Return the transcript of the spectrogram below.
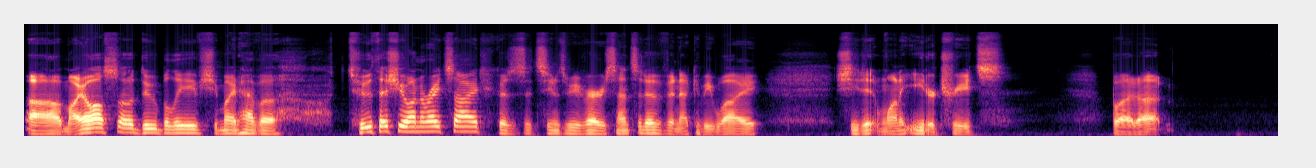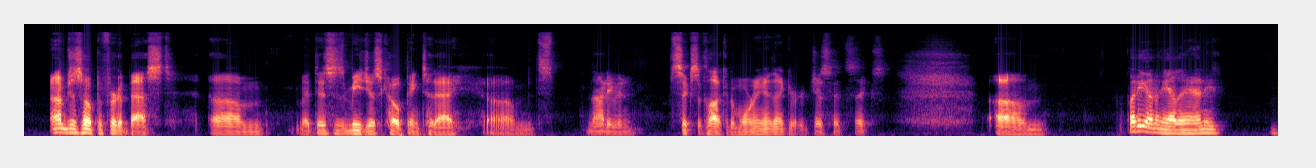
Um, I also do believe she might have a tooth issue on the right side because it seems to be very sensitive, and that could be why she didn't want to eat her treats. But uh, I'm just hoping for the best. Um, but this is me just coping today. Um, it's not even six o'clock in the morning, I think, or just at six. Um, Buddy, on the other hand, he's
